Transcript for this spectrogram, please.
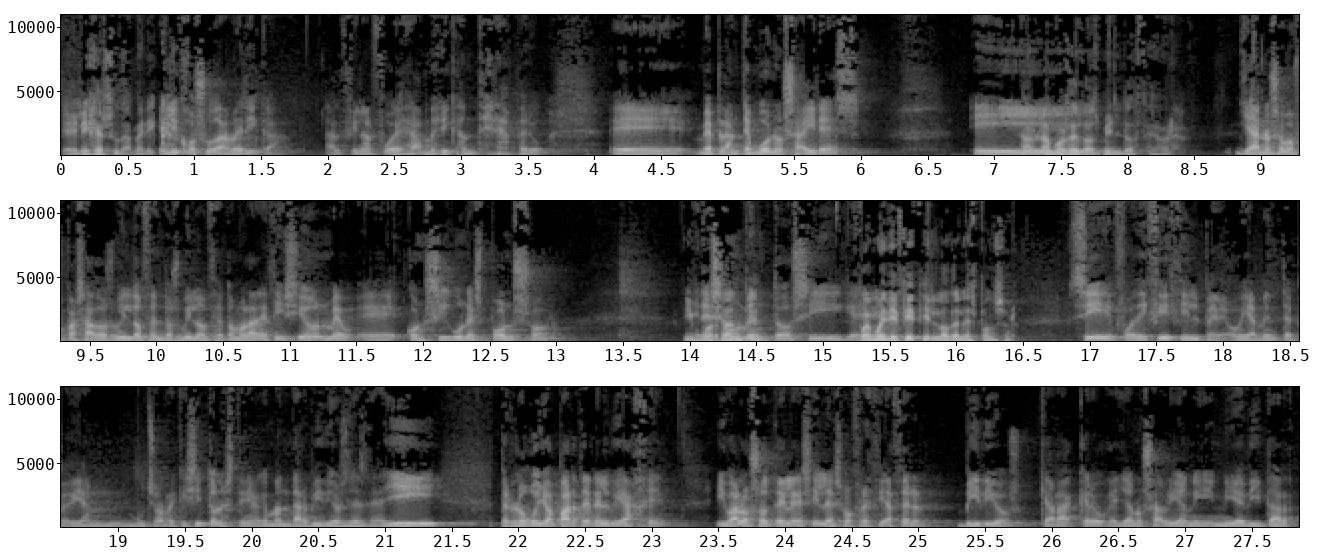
Elige Sudamérica. Elijo Sudamérica. Al final fue América entera, pero eh, me planté en Buenos Aires. Y Hablamos de 2012 ahora. Ya nos hemos pasado a 2012. En 2011 tomo la decisión, me, eh, consigo un sponsor. En ese Importante. momento, sí. Que, Fue muy difícil lo del sponsor. Sí, fue difícil, pero obviamente pedían muchos requisitos, les tenía que mandar vídeos desde allí. Pero luego yo, aparte en el viaje, iba a los hoteles y les ofrecía hacer vídeos, que ahora creo que ya no sabría ni, ni editar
